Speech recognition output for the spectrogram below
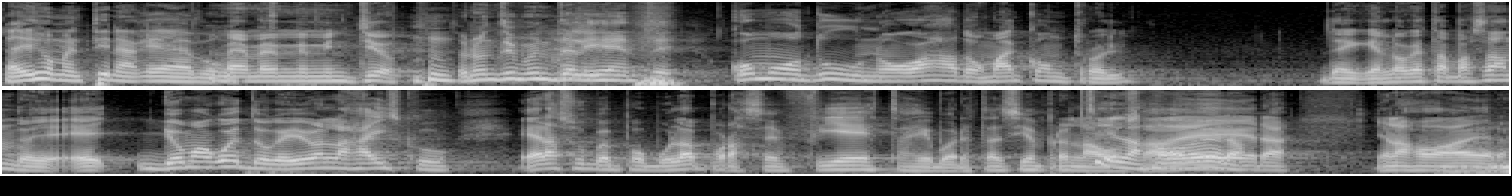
Le dijo mentira en aquella época. Me, me- me mintió. Tú eres un tipo inteligente. ¿Cómo tú no vas a tomar control de qué es lo que está pasando? Eh, eh, yo me acuerdo que yo en la high school era súper popular por hacer fiestas y por estar siempre en la Sí, gozadera y en la jodadera.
